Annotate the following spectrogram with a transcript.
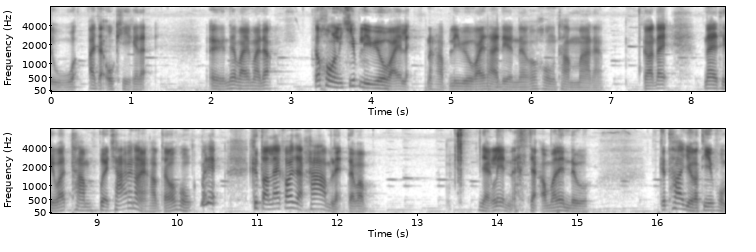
รู้อะอาจจะโอเคก็ได้ เออ ได้ไว้มาแล้วก็คงรีคลิปรีวิวไว้แหละ นะครับรีวิวไว้ถ่ายเดือนแล้วก็คงทำมานะครับก็ได้ได้ถือว่าทำเปิดช้าไปหน่อยครับ แต่ว่าผมก็ไม่ได้คือตอนแรกก็จะข้ามแหละ แต่แบบอยากเล่นนะอยากเอามาเล่นดู ก็ถ้าอยู่กับทีมผม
